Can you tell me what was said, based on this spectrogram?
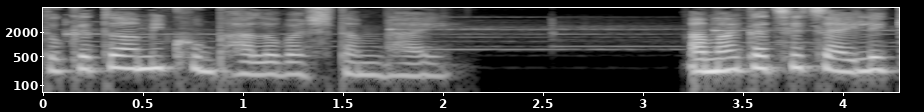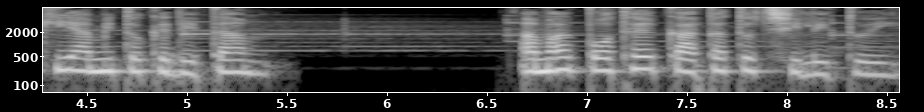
তোকে তো আমি খুব ভালোবাসতাম ভাই। আমার কাছে চাইলে কি আমি তোকে দিতাম? আমার পথের কাটা তো ছিলি তুই।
